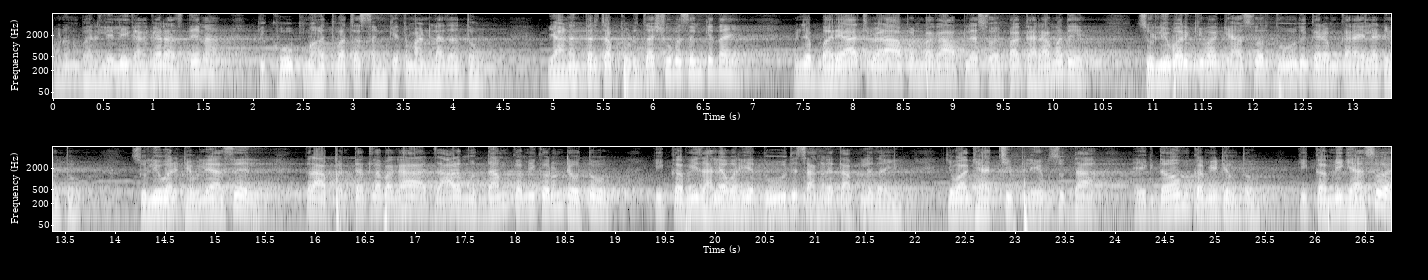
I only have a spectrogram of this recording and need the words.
म्हणून भरलेली घागर असते ना ती खूप महत्त्वाचा संकेत मानला जातो. यानंतरचा पुढचा शुभ संकेत आहे. म्हणजे बऱ्याच वेळा आपण बघा आपल्या स्वयंपाकघरामध्ये चुलीवर किंवा गॅसवर दूध गरम करायला ठेवतो. चुलीवर ठेवले असेल तर आपण त्यातला बघा जाळ मुद्दाम कमी करून ठेवतो की कमी झाल्यावर हे दूध चांगलं तापलं जाईल. किंवा गॅसची फ्लेमसुद्धा एकदम कमी ठेवतो. की कमी गॅसवर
